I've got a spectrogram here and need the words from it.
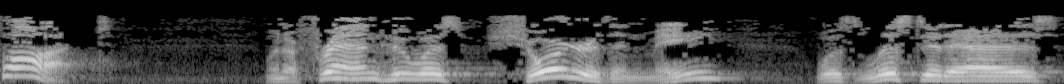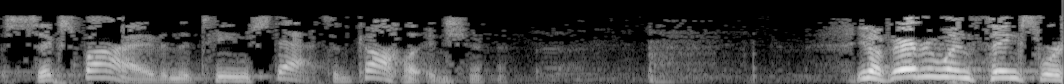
thought when a friend who was shorter than me was listed as 6'5 in the team stats in college. you know, if everyone thinks we're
